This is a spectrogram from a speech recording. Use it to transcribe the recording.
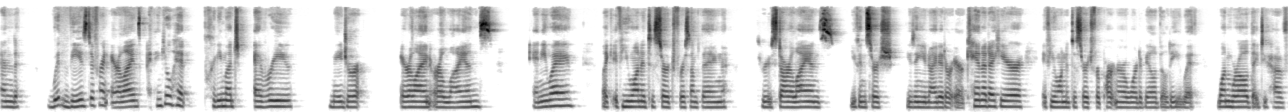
and with these different airlines, I think you'll hit pretty much every major airline or alliance anyway. Like if you wanted to search for something through Star Alliance, you can search using United or Air Canada here. If you wanted to search for partner award availability with Oneworld, they do have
